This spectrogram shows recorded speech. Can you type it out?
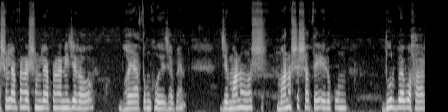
আসলে আপনারা শুনলে আপনারা নিজেরাও ভয়ে আতঙ্ক হয়ে যাবেন যে মানুষ মানুষের সাথে এরকম দুর্ব্যবহার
